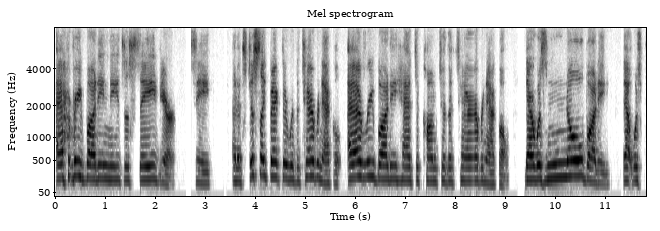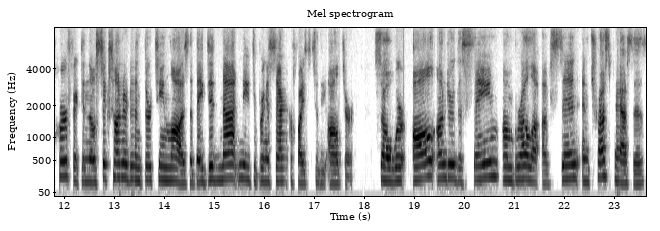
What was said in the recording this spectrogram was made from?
Everybody needs a savior. See, and it's just like back there with the tabernacle. Everybody had to come to the tabernacle. There was nobody that was perfect in those 613 laws that they did not need to bring a sacrifice to the altar. So we're all under the same umbrella of sin and trespasses,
